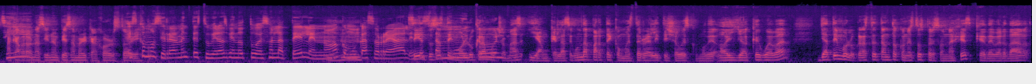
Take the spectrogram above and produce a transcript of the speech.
Sí. Ah, cabrón, así no empieza American Horror Story. Es como si realmente estuvieras viendo tú eso en la tele, ¿no? Como un caso real. Sí, entonces te involucra cool. mucho más. Y aunque la segunda parte, como este reality show, es como de, ay, ya qué hueva, ya te involucraste tanto con estos personajes que de verdad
